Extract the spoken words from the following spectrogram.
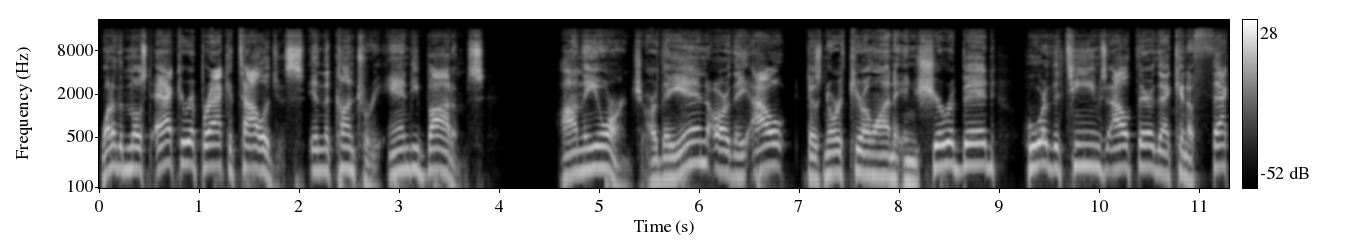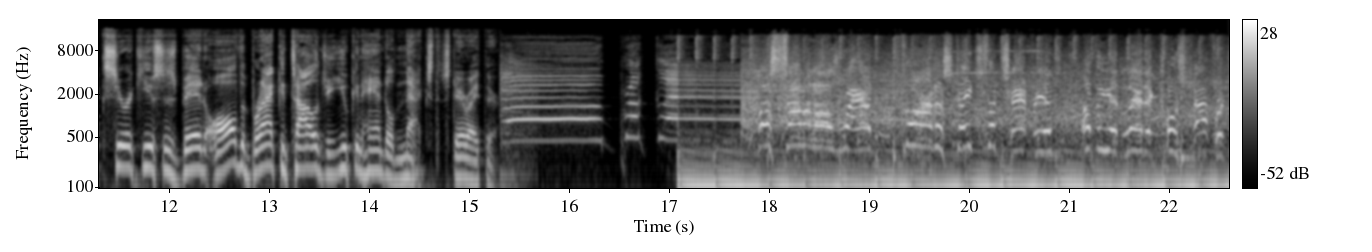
one of the most accurate bracketologists in the country, Andy Bottoms, on the orange. Are they in? Are they out? Does North Carolina insure a bid? Who are the teams out there that can affect Syracuse's bid? All the bracketology you can handle next. Stay right there. Oh, Brooklyn! The Seminoles win! Florida State's the champions of the Atlantic Coast Conference.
